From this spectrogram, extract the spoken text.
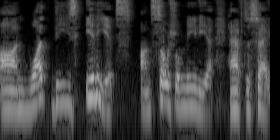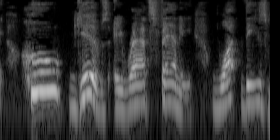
on what these idiots on social media have to say. Who gives a rat's fanny what these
